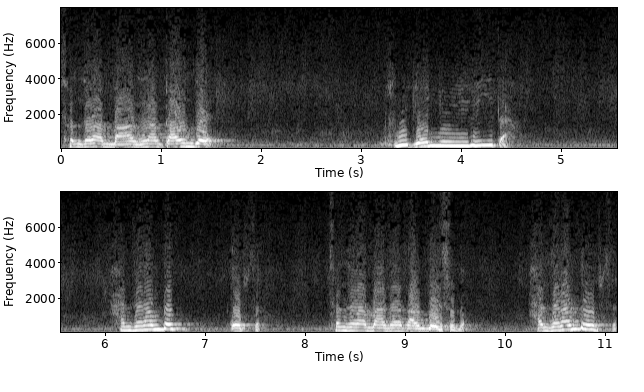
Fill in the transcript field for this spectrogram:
천사람 만사람 가운데 불견유일이다. 한 사람도 없어. 천사람 만사람 가운데 있어도 한 사람도 없어.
